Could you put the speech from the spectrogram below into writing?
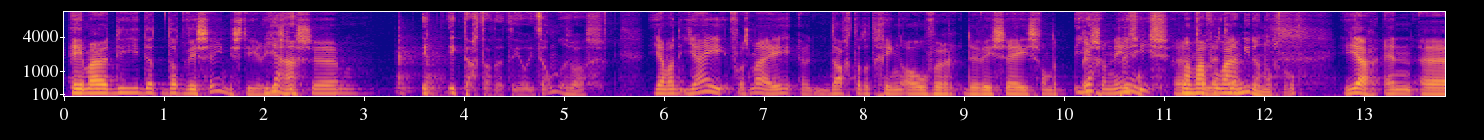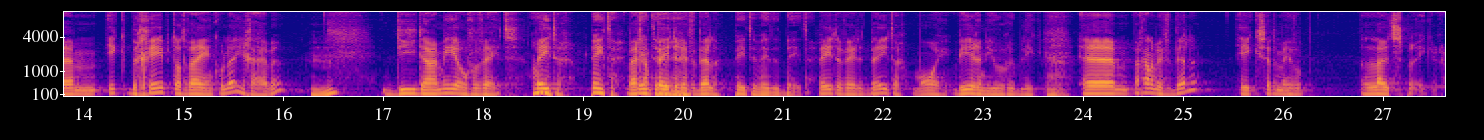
Hey, maar die, dat, dat wc-mysterie is dus... ehm, Ik, ik dacht dat het heel iets anders was. Ja, want jij, volgens mij, eh, dacht dat het ging over de wc's van de personeel. ja, precies. eh, maar waarvoor waren die dan op slot? Ja, en ehm, ik begreep dat wij een collega hebben Hm? die daar meer over weet. Oh, Peter. Peter. Wij gaan Peter eh, even bellen. Peter weet het beter. Peter weet het beter. Mooi. Weer een nieuwe rubriek. Ja. Ehm, we gaan hem even bellen. Ik zet hem even op luidspreker.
